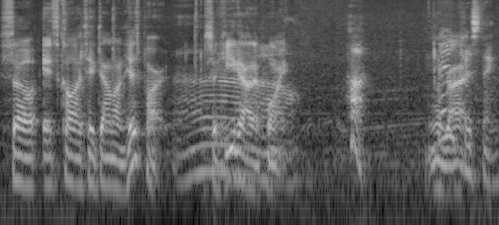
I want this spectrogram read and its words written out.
So it's called a takedown on his part. Oh. So he got a point. Oh. Huh. All right. Interesting.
